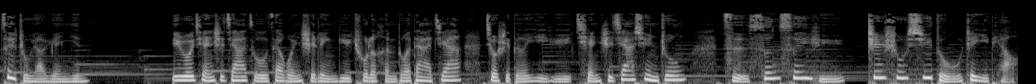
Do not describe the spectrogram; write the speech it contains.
最主要原因。比如，钱氏家族在文史领域出了很多大家，就是得益于钱氏家训中“子孙虽愚，知书须读”这一条。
